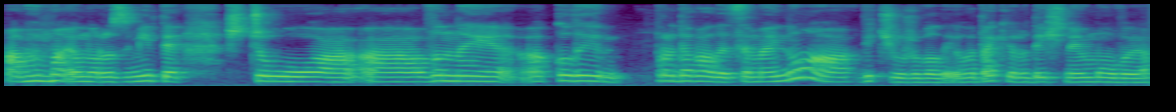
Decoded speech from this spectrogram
А ми маємо розуміти, що вони, коли продавали це майно, а відчужували його так юридичною мовою.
